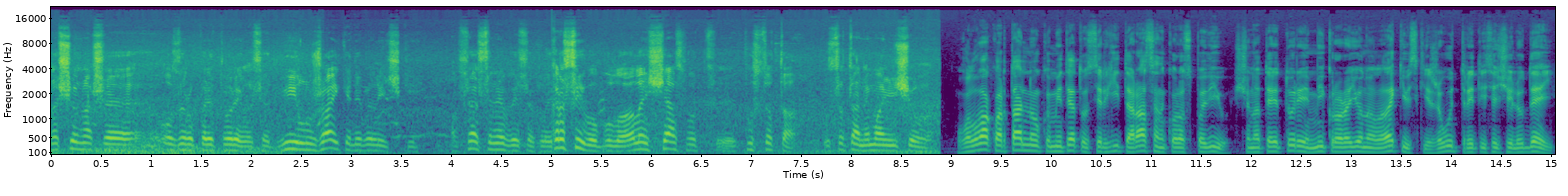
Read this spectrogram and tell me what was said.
на що наше озеро перетворилося. Дві лужайки невеличкі, а все це не висохло. Красиво було, але зараз от е, пустота. Пустота, немає нічого. Голова квартального комітету Сергій Тарасенко розповів, що на території мікрорайону Лелеківський живуть три тисячі людей.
